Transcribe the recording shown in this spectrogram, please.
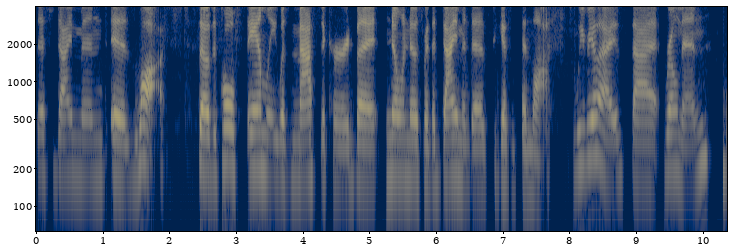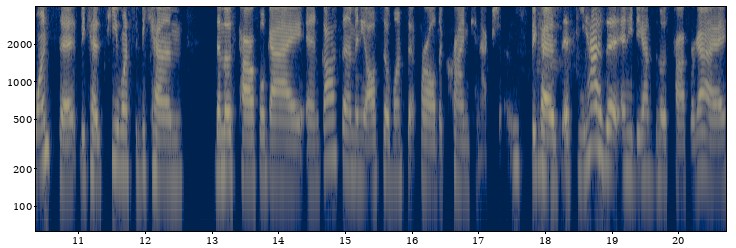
this diamond is lost. So this whole family was massacred, but no one knows where the diamond is because it's been lost. We realize that Roman wants it because he wants to become the most powerful guy in Gotham and he also wants it for all the crime connections. Because mm-hmm. if he has it and he becomes the most powerful guy,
